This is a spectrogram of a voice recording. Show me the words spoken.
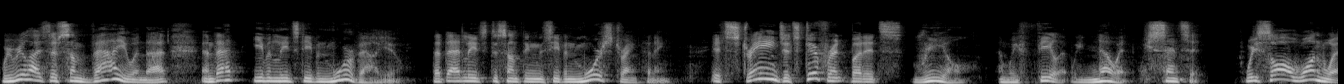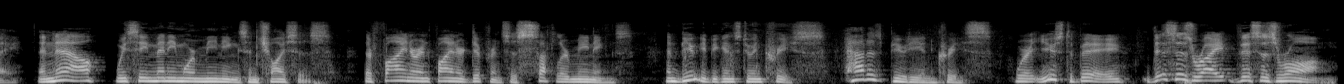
We realize there's some value in that, and that even leads to even more value. That that leads to something that's even more strengthening. It's strange, it's different, but it's real. And we feel it, we know it, we sense it. We saw one way, and now we see many more meanings and choices. There are finer and finer differences, subtler meanings. And beauty begins to increase. How does beauty increase? Where it used to be, this is right, this is wrong.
